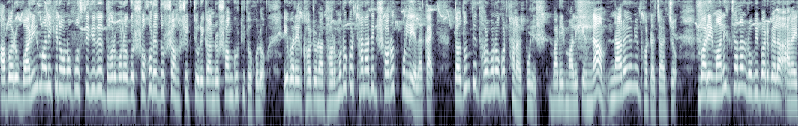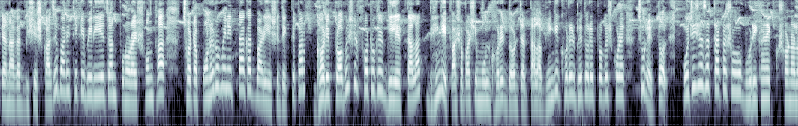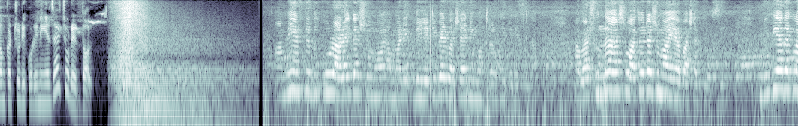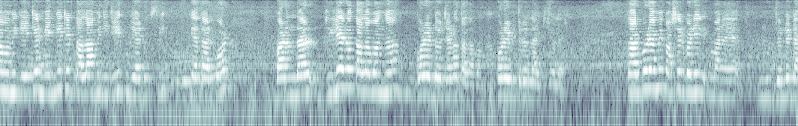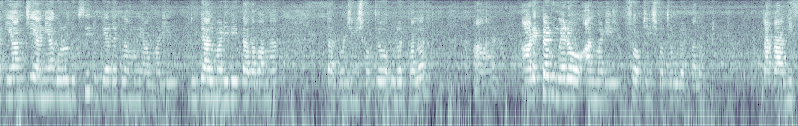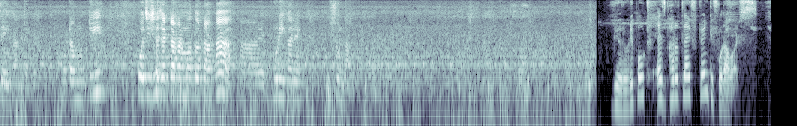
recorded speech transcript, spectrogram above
আবারও বাড়ির মালিকের অনুপস্থিতিতে ধর্মনগর শহরে দুঃসাহসিক চুরিকাণ্ড সংঘটিত হলো। এবারের ঘটনা ধর্মনগর থানাধীন শরৎপল্লী এলাকায়। তদন্তে ধর্মনগর থানার পুলিশ। বাড়ির মালিকের নাম নারায়ণী ভট্টাচার্য। বাড়ির মালিক জানান, রবিবার বেলা আড়াইটা নাগাদ বিশেষ কাজে বাড়ি থেকে বেরিয়ে যান। পুনরায় সন্ধ্যা ছটা পনেরো মিনিট নাগাদ বাড়ি এসে দেখতে পান। ঘরে প্রবেশের ফটকের গিলের তালাক ভেঙে পাশাপাশি মূল ঘরের দরজার তালা ভেঙে ঘরের ভেতরে প্রবেশ করে চোরের দল। পঁচিশ হাজার টাকা সহ ভরিখানেক স্বর্ণালঙ্কার চুরি করে নিয়ে যায় চোরের দল। আমি আজকে দুপুর আড়াইটার সময় আমার এক রিলেটিভের বাসায় নিমন্ত্রণ হইতে গেছিলাম। আবার সন্ধ্যা সোয়া ছয়টার সময় বাসা ঢুকছি। ঢুকিয়া দেখলাম আমি গেটের মেন গেটের তালা আমি নিজেই খুলিয়া ঢুকছি। ঢুকিয়া তারপর বারান্দার গ্রিলেরও তালা ভাঙা, ঘরের দরজারও তালা ভাঙা, ঘরের ভিতরে লাইট জ্বলে। তারপরে আমি পাশের বাড়ির মানে লোকজনের ডাকিয়ে আনছি, আনিয়া গড়ে ঢুকছি। ঢুকিয়া দেখলাম ওই আলমারি, দুইটা আলমারিরই তালা ভাঙা। তারপর জিনিসপত্র উলট পালট আর একটা রুমেরও আলমারির সব জিনিসপত্র উলট পালট টাকা নিছে এখান থেকে। মোটামুটি পঁচিশ হাজার টাকার মতো টাকা আর ভুড়িখানে সোনা। Bureau report, S Bharat life twenty four hours.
